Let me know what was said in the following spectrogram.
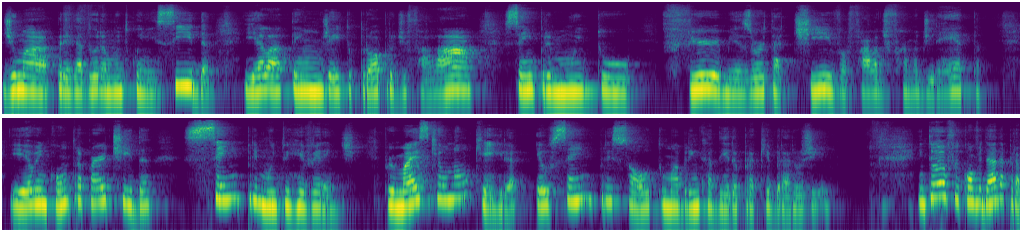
de uma pregadora muito conhecida e ela tem um jeito próprio de falar, sempre muito firme, exortativa, fala de forma direta. E eu, em contrapartida, sempre muito irreverente. Por mais que eu não queira, eu sempre solto uma brincadeira para quebrar o gelo. Então eu fui convidada para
